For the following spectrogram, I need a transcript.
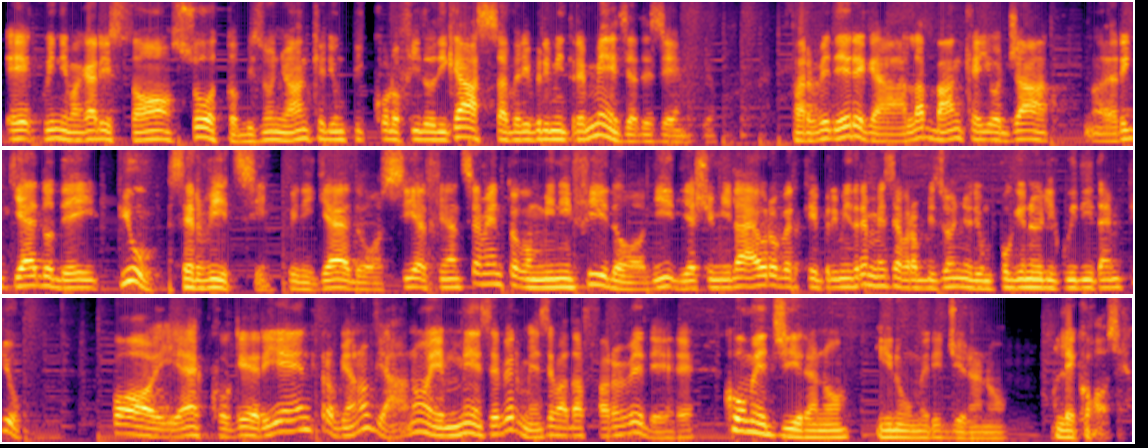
E quindi magari sto sotto, ho bisogno anche di un piccolo fido di cassa per i primi tre mesi ad esempio. Far vedere che alla banca io già eh, richiedo dei più servizi, quindi chiedo sia il finanziamento con mini fido di 10.000 euro perché i primi tre mesi avrò bisogno di un pochino di liquidità in più poi ecco che rientro piano piano e mese per mese vado a far vedere come girano i numeri, girano le cose.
